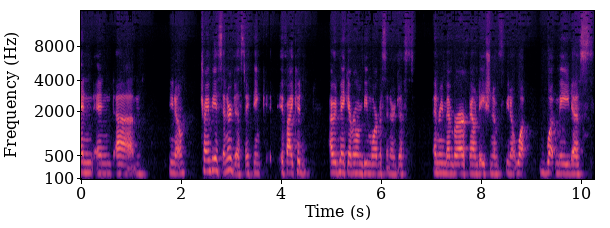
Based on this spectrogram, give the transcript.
and and um, you know try and be a synergist. I think if I could, I would make everyone be more of a synergist and remember our foundation of you know what what made us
